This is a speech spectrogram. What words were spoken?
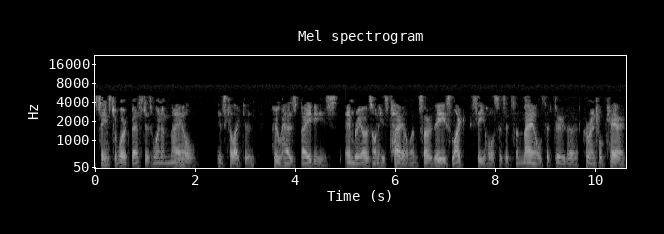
seems to work best is when a male is collected who has babies, embryos on his tail. And so these, like seahorses, it's the males that do the parental care.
